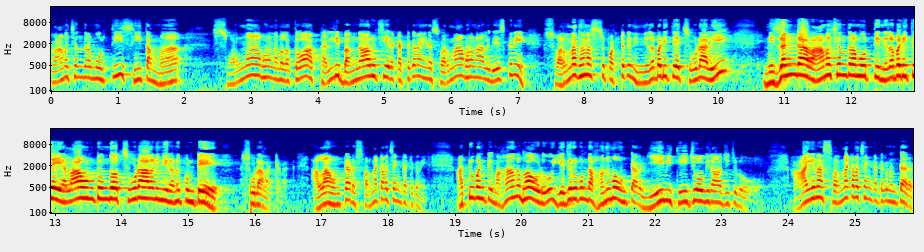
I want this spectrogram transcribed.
రామచంద్రమూర్తి సీతమ్మ స్వర్ణాభరణములతో ఆ తల్లి బంగారు చీర కట్టుకుని ఆయన స్వర్ణాభరణాలు వేసుకుని స్వర్ణధనస్సు పట్టుకుని నిలబడితే చూడాలి. నిజంగా రామచంద్రమూర్తి నిలబడితే ఎలా ఉంటుందో చూడాలని మీరు అనుకుంటే చూడాలక్కడ అలా ఉంటాడు స్వర్ణ కవచం కట్టుకుని. అటువంటి మహానుభావుడు ఎదురుగుండా హనుమ ఉంటారు. ఏమి తేజో విరాజితుడు ఆయన స్వర్ణ కవచం కట్టుకుని ఉంటారు.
